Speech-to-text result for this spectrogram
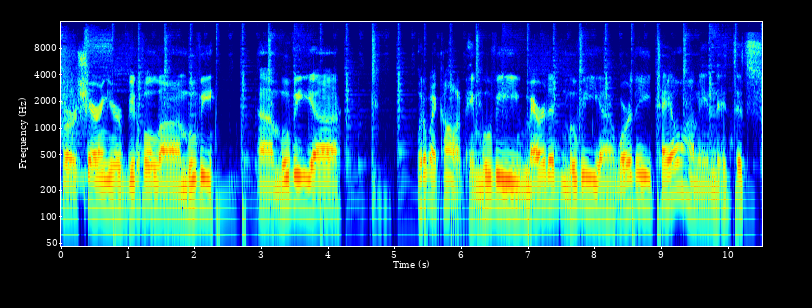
for sharing your beautiful uh, movie, uh, movie. What do I call it? A movie merited, movie uh, worthy tale. I mean, it, it's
